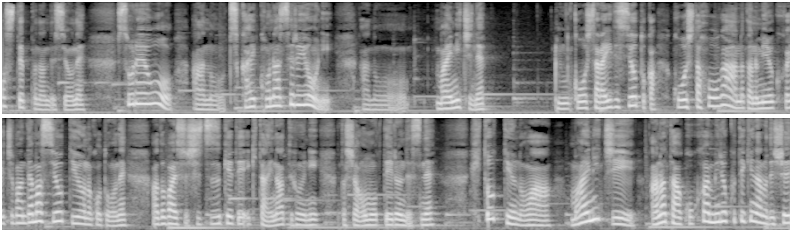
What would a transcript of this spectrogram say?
うステップなんですよね。それをあの使いこなせるようにあの毎日ねうん、こうしたらいいですよとか、こうした方があなたの魅力が一番出ますよっていうようなことをね、アドバイスし続けていきたいなっていうふうに私は思っているんですね。人っていうのは毎日あなたはここが魅力的なので精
